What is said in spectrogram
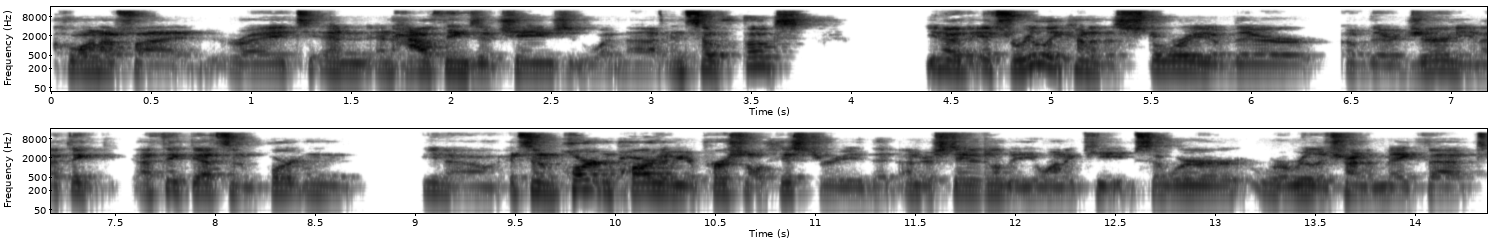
quantified, right? And and how things have changed and whatnot. And so folks, you know, it's really kind of the story of their of their journey. And I think I think that's an important, you know, it's an important part of your personal history that understandably you want to keep. So we're we're really trying to make that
